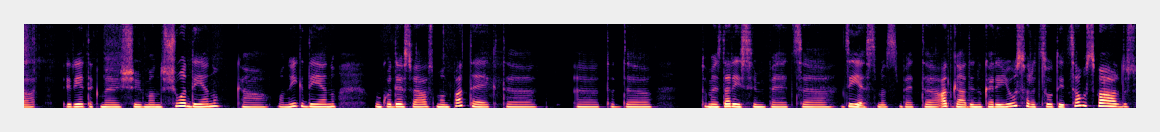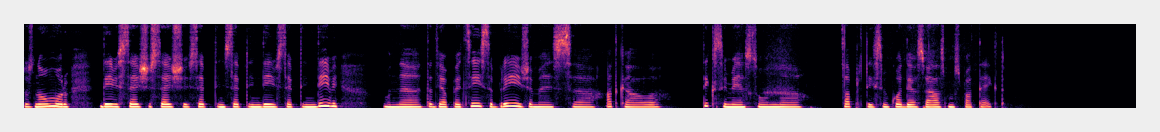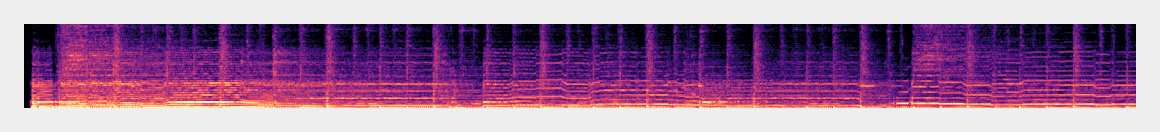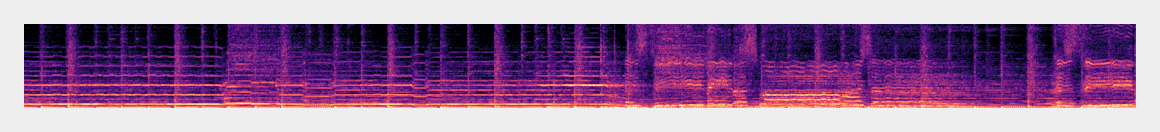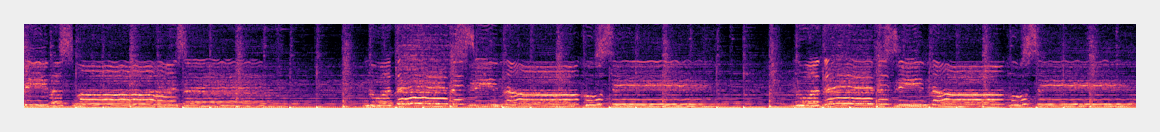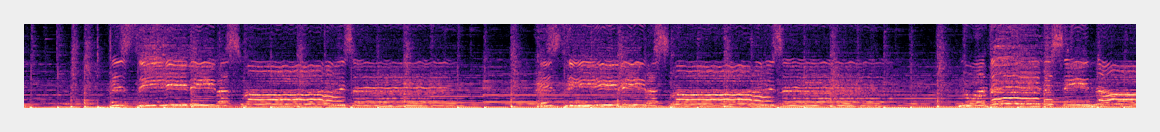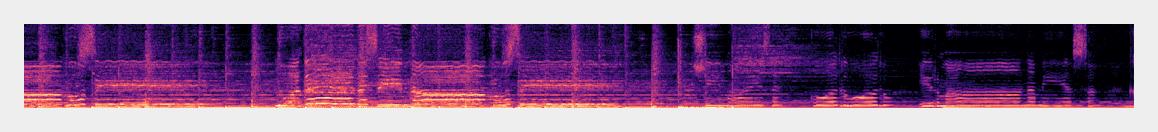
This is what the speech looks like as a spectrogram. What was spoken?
ir ietekmējuši manu šodienu, kā manu ikdienu, un ko Dievs vēlas man pateikt, uh, tad to mēs darīsim pēc dziesmas, bet atgādinu, ka arī jūs varat sūtīt savus vārdus uz numuru 266 772 72 un tad jau pēc īsa brīža mēs atkal tiksimies un sapratīsim, ko Dievs vēlas mums pateikt.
